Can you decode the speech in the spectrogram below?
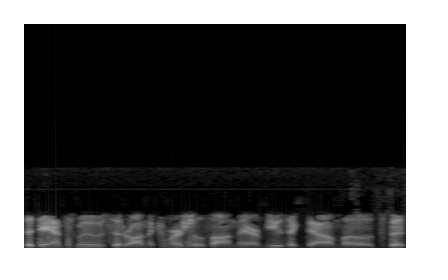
The dance moves that are on the commercials on there, music downloads, but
